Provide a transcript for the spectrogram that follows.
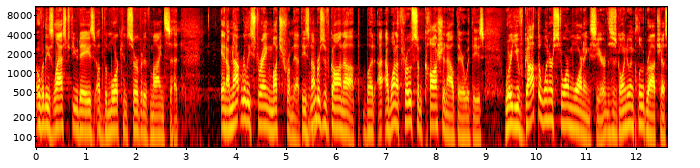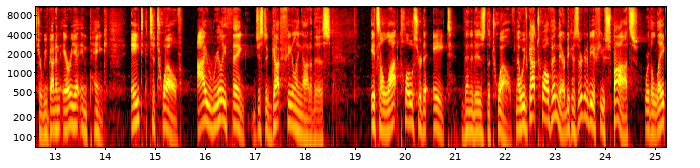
over these last few days, of the more conservative mindset. And I'm not really straying much from that. These numbers have gone up, but I, I want to throw some caution out there with these. Where you've got the winter storm warnings here, this is going to include Rochester, we've got an area in pink, 8 to 12. I really think, just a gut feeling out of this, it's a lot closer to 8 than it is the 12. Now, we've got 12 in there because there are going to be a few spots where the lake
